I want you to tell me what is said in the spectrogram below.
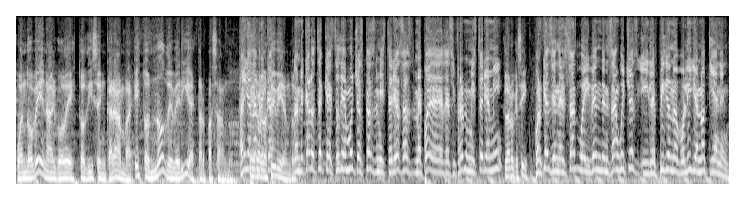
cuando ven algo de esto dicen, caramba, esto no debería estar pasando. pero lo estoy viendo. Don Ricardo, usted que estudia muchas cosas misteriosas, ¿me puede descifrar un misterio a mí? Claro que sí. Porque si en el Subway venden sándwiches y les pide un bolillo, no tienen.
